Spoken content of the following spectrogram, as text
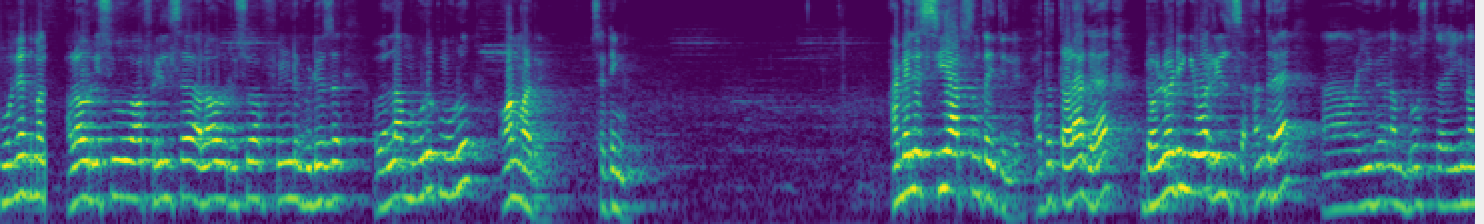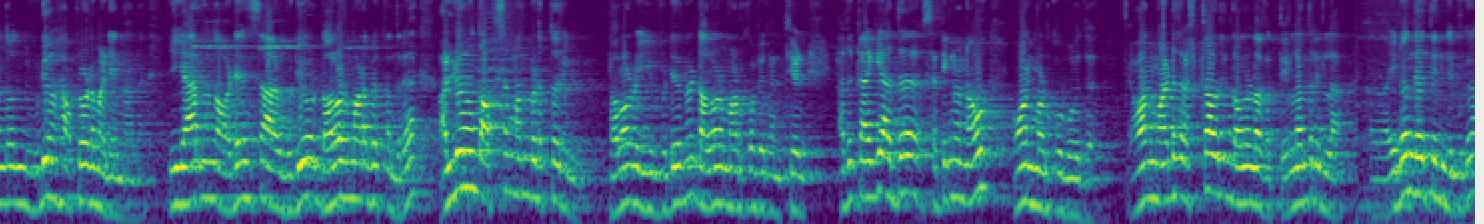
ಮೂರನೇದು month allow receive of reels allow receive of field videos ಅವೆಲ್ಲ ಮೂರಕ್ಕೆ ಮೂರು ಆನ್ ಮಾಡಿರಿ ಸೆಟ್ಟಿಂಗ್ ಆಮೇಲೆ ಸಿ ಆ್ಯಪ್ಸ್ ಅಂತ ಐತಿ ಇಲ್ಲಿ. ಅದ್ರ ತಳಗ ಡೌನ್ಲೋಡಿಂಗ್ ಯುವರ್ ರೀಲ್ಸ್ ಅಂದರೆ ಈಗ ನಮ್ಮ ದೋಸ್ತ, ಈಗ ನಂದೊಂದು ವಿಡಿಯೋ ಅಪ್ಲೋಡ್ ಮಾಡೀನಿ ನಾನು. ಈಗ ಯಾರು ನನ್ನ ಆಡಿಯನ್ಸ್ ಆ ವಿಡಿಯೋ ಡೌನ್ಲೋಡ್ ಮಾಡಬೇಕಂದ್ರೆ, ಅಲ್ಲೇ ಒಂದು ಆಪ್ಷನ್ ಬಂದ್ಬಿಡುತ್ತೆ ರೀ ಡೌನ್ಲೋಡ್ ಈ ವಿಡಿಯೋನ ಡೌನ್ಲೋಡ್ ಮಾಡ್ಕೋಬೇಕಂತೇಳಿ. ಅದಕ್ಕಾಗಿ ಅದು ಸೆಟ್ಟಿಂಗ್ನ ನಾವು ಆನ್ ಮಾಡ್ಕೋಬೋದು. ಆನ್ ಮಾಡಿದ್ರೆ ಅಷ್ಟು ಅವ್ರಿಗೆ ಡೌನ್ಲೋಡ್ ಆಗುತ್ತೆ, ಇಲ್ಲಾಂದ್ರೆ ಇಲ್ಲ. ಇನ್ನೊಂದು ಹೇಳ್ತೀನಿ ನಿಮ್ಗೆ.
